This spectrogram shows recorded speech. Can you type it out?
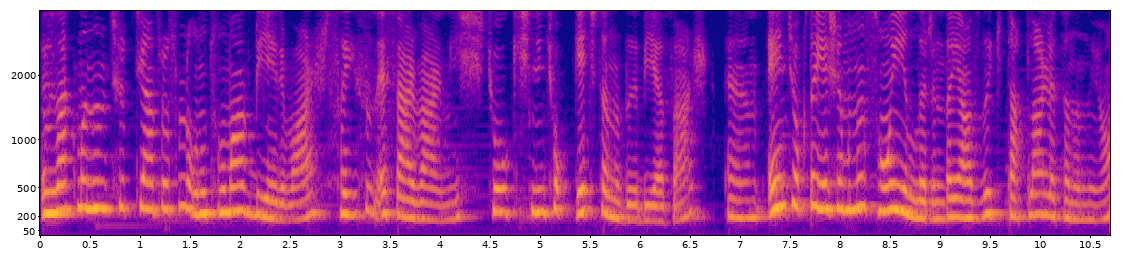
Özakman'ın Türk tiyatrosunda unutulmaz bir yeri var. Sayısız eser vermiş. Çoğu kişinin çok geç tanıdığı bir yazar. En çok da yaşamının son yıllarında yazdığı kitaplarla tanınıyor.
